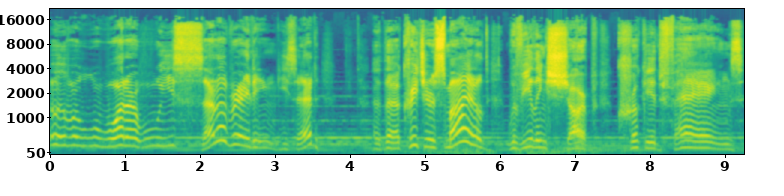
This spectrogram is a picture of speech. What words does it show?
Uh, what are we celebrating? he said. The creature smiled, revealing sharp, crooked fangs.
